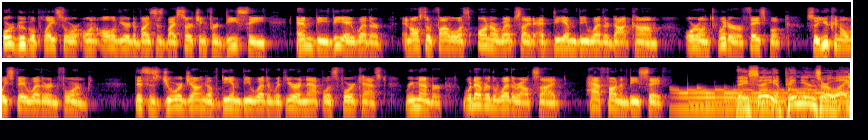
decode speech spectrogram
or Google Play Store on all of your devices by searching for DC MDVA Weather, and also follow us on our website at dmvweather.com or on Twitter or Facebook so you can always stay weather informed. This is George Young of DMV Weather with your Annapolis forecast. Remember, whatever the weather outside, have fun and be safe. They say opinions are like.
